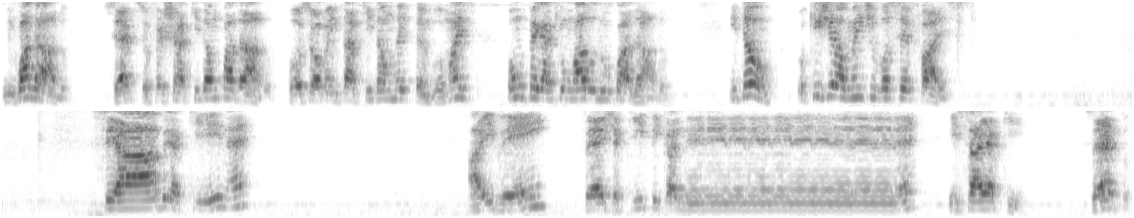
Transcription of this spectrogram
um quadrado, certo? Se eu fechar aqui, dá um quadrado. Ou se eu aumentar aqui, dá um retângulo. Mas vamos pegar aqui um lado do quadrado. Então, o que geralmente você faz? Você abre aqui, né? Aí vem, fecha aqui, fica e sai aqui, certo?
